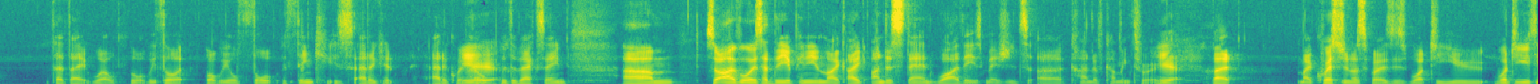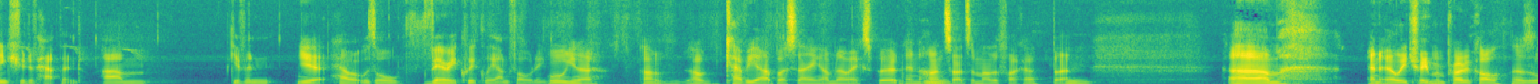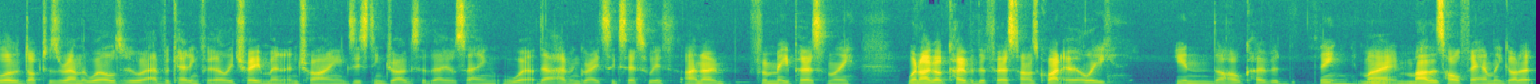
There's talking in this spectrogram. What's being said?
that they well what we thought what we all thought think is adequate adequate Yeah. help with the vaccine. Um, so I've always had the opinion like I understand why these measures are kind of coming through. Yeah. But my question, I suppose, is what do you what do you think should have happened, um, given Yeah. how it was all very quickly unfolding? Well, you know, um, I'll caveat by saying I'm no expert, and Mm. hindsight's a motherfucker. But um, an early treatment protocol. There was a lot of doctors around the world who were advocating for early treatment and trying existing drugs that they were saying were they're having great success with. I know from me personally, when I got COVID the first time, it was quite early in the whole COVID thing. My mother's whole family got it.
